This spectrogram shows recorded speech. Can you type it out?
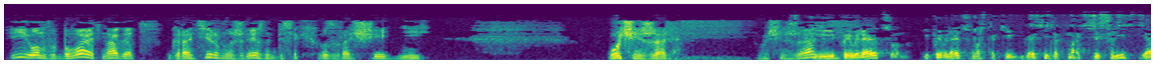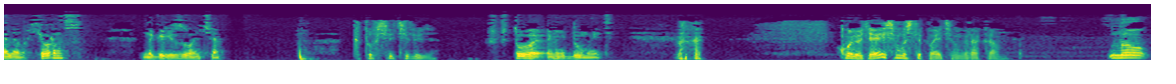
и он выбывает на год гарантированно железно, без всяких возвращений. Очень жаль. Очень жаль. И появляются, и появляются у нас такие игроки, как Маркис Ли и Ален Хернс на горизонте. Кто все эти люди? Что вы о них думаете? Коля, у тебя есть мысли по этим игрокам? Ну,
